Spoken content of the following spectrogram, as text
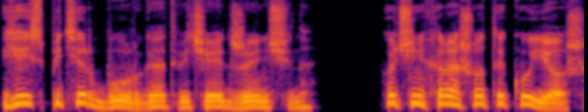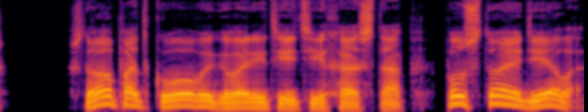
«Я из Петербурга», — отвечает женщина. «Очень хорошо ты куешь». «Что подковы», — говорит ей тихо Остап. «Пустое дело.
